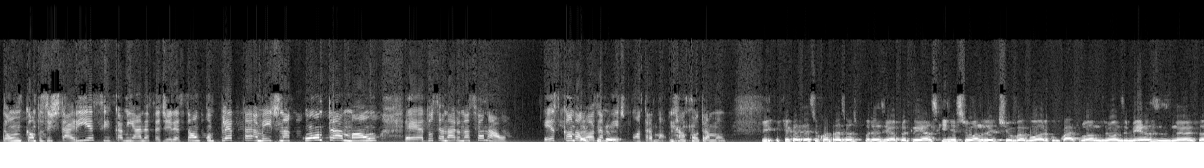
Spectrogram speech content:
Então, o campus estaria se caminhar nessa direção completamente na contramão é, do cenário nacional. Escandalosamente fica, contramão, na contramão. Fica até esse contrassenso, por exemplo, a criança que iniciou o ano letivo agora com 4 anos e 11 meses, né, então,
